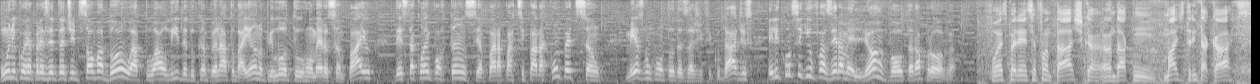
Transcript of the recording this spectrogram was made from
O único representante de Salvador, o atual líder do Campeonato Baiano, o piloto Romero Sampaio, destacou a importância para participar da competição. Mesmo com todas as dificuldades, ele conseguiu fazer a melhor volta da prova. Foi uma experiência fantástica andar com mais de 30 karts,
